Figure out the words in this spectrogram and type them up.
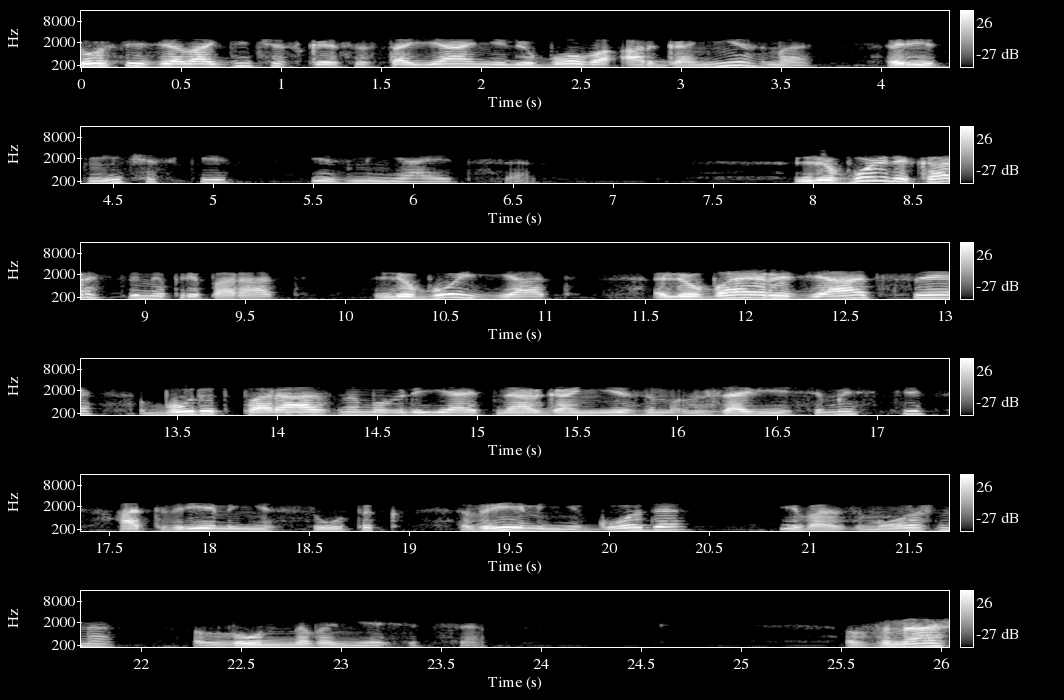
что физиологическое состояние любого организма ритмически изменяется. Любой лекарственный препарат, любой яд, любая радиация будут по-разному влиять на организм в зависимости от времени суток, времени года и, возможно, лунного месяца. В наш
